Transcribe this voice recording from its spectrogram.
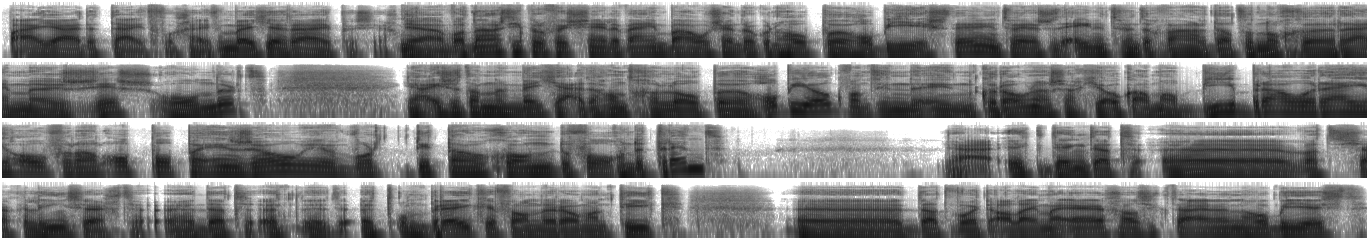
paar jaar de tijd voor geven. Een beetje rijpen, zeg Ja, want naast die professionele wijnbouwers zijn er ook een hoop hobbyisten. In 2021 waren dat er nog ruim 600. Ja, is het dan een beetje uit de hand gelopen hobby ook? Want in, in corona zag je ook allemaal bierbrouwerijen overal oppoppen en zo. Wordt dit dan gewoon de volgende trend? Ja, ik denk dat uh, wat Jacqueline zegt, uh, dat het, het, het, ontbreken van de romantiek, uh, dat wordt alleen maar erg als ik daar een hobbyist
